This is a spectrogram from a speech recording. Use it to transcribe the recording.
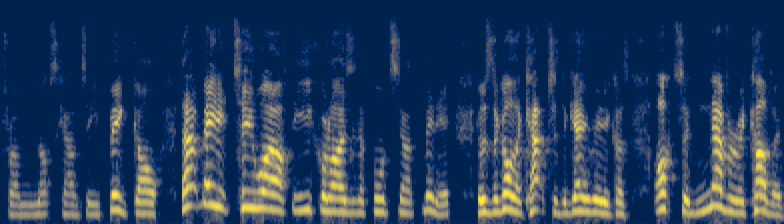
from Notts County. Big goal. That made it 2 1 after equalising the 49th minute. It was the goal that captured the game, really, because Oxford never recovered.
